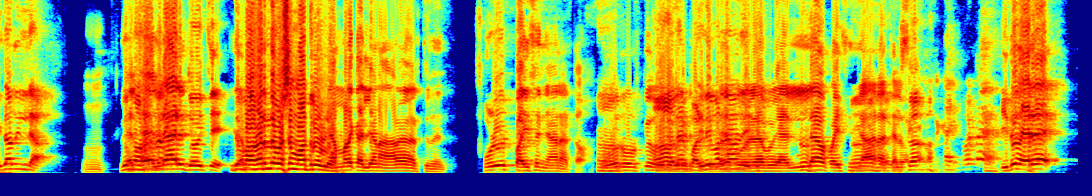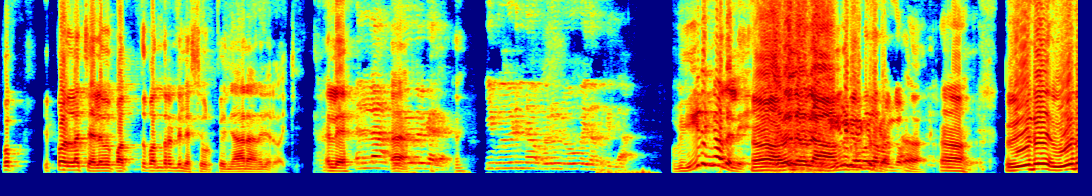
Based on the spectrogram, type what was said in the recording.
ഇതതില്ല. ഉം. ഇത് എല്ലാരും ചോദിച്ചേ ഇത് മഹറിന്റെ വശം മാത്രമേ ഉള്ളൂ. നമ്മളെ കല്യാണം ആളെ നടത്തുന്നത്? ഫുൾ പൈസ ഞാനാട്ടോ. ഒരു പറഞ്ഞാ എല്ലാ പൈസയും ഞാനാ ചെലവ് ചെലവാക്കി ഇതുവരെ ഇപ്പൊ ഇപ്പൊ ഉള്ള ചെലവ് പത്ത് പന്ത്രണ്ട് ലക്ഷം ഉറുപ്പ്യ ഞാനാണ് ചെലവാക്കി അല്ലേ? ഈ വീടിന് ഒരു രൂപ തന്നിട്ടില്ല. വീടുങ്ങളതല്ലേ? ആ, അതന്നെ, അതെ, ആ, വീട് വീട്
